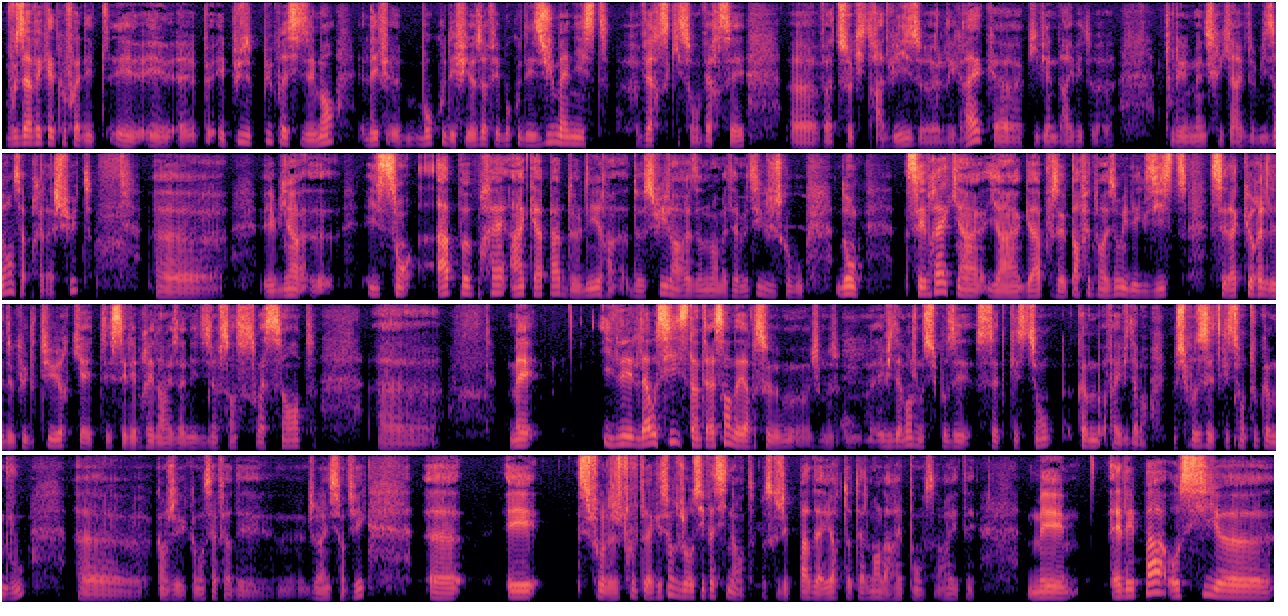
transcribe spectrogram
vous avez quelquefois, des, et, plus, précisément, beaucoup des philosophes et beaucoup des humanistes vers, qui sont versés, euh, ceux qui traduisent euh, les Grecs, euh, qui viennent d'arriver de tous les manuscrits qui arrivent de Byzance après la chute, eh bien, ils sont à peu près incapables de lire, de suivre un raisonnement mathématique jusqu'au bout. Donc, c'est vrai qu'il y, a un gap, vous avez parfaitement raison, il existe. C'est la querelle des deux cultures qui a été célébrée dans les années 1960. Euh, mais il est là aussi, c'est intéressant d'ailleurs, parce que évidemment, je me suis posé cette question, comme, enfin évidemment, je me suis posé cette question tout comme vous, euh, quand j'ai commencé à faire des journalistes scientifiques. Euh, et je trouve, je trouve, la question toujours aussi fascinante, parce que je n'ai pas d'ailleurs totalement la réponse en réalité. Mais elle n'est pas aussi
